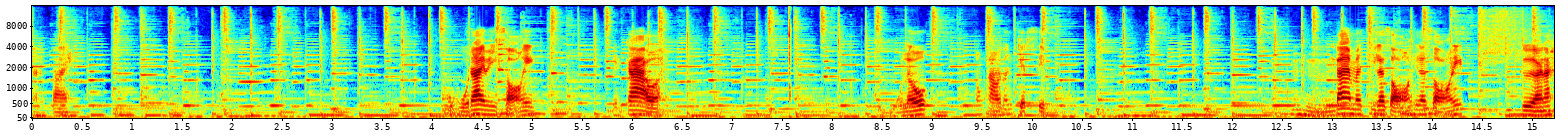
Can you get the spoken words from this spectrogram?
อะ ไป โอ้โห ได้มาอีกสองเอง เป็นเก้าอะ โอ้โห แล้วต้องเอาตั้งเจ็ดสิบ ได้มาทีละสองทีละสองนี่เกลือนะ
